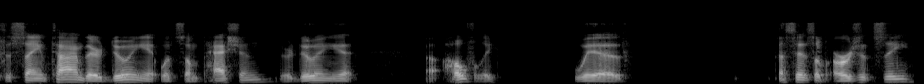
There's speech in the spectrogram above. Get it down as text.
at the same time, they're doing it with some passion. They're doing it, uh, hopefully, with a sense of urgency.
